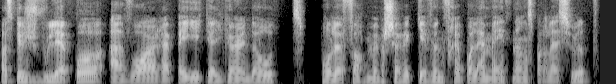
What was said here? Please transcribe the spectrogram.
parce que je voulais pas avoir à payer quelqu'un d'autre pour le former, parce que je savais que Kevin ne ferait pas la maintenance par la suite.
